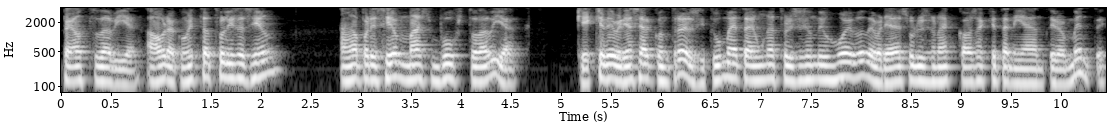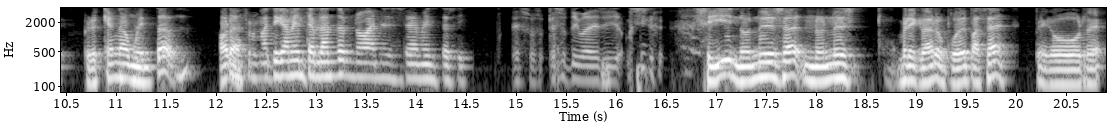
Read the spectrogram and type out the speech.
peor todavía. Ahora, con esta actualización, han aparecido más bugs todavía. Que es que debería ser al contrario. Si tú metes una actualización de un juego, debería de solucionar cosas que tenías anteriormente. Pero es que han aumentado. Ahora, Informáticamente hablando, no es necesariamente así. Eso, eso te iba a decir yo. sí, no es necesario. No es neces- Hombre, claro, puede pasar. Pero re-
